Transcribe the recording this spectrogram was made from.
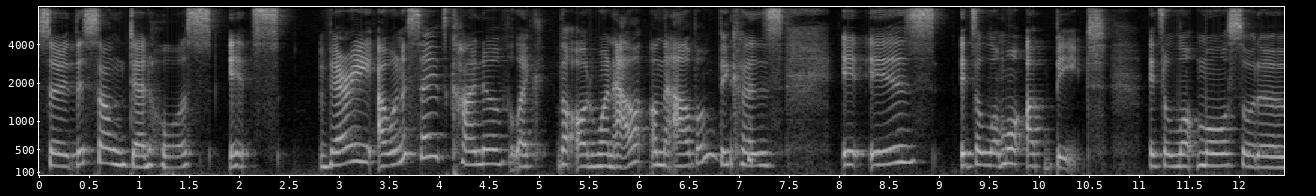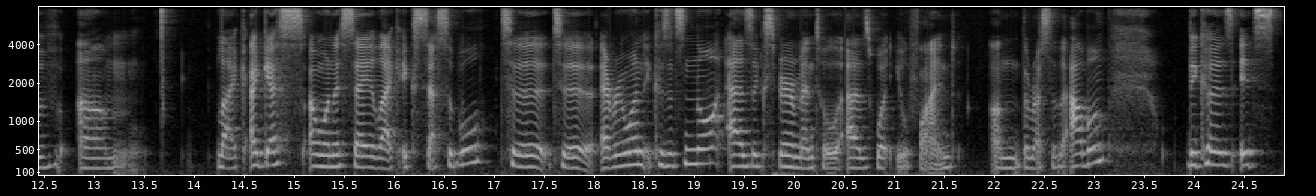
So, this song, Dead Horse, it's very, I want to say it's kind of like the odd one out on the album because it is it's a lot more upbeat. It's a lot more sort of um, like I guess I want to say like accessible to to everyone because it's not as experimental as what you'll find on the rest of the album. Because it's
